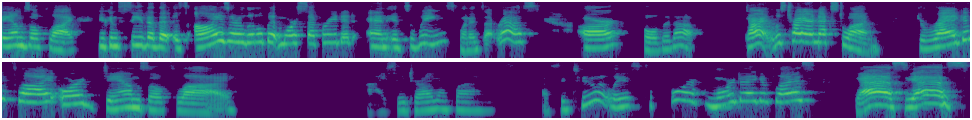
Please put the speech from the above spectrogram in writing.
damselfly. You can see that the, its eyes are a little bit more separated and its wings, when it's at rest, are folded up. All right, let's try our next one. Dragonfly or damselfly? I see dragonflies. I see two at least. Four more dragonflies. Yes, yes.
